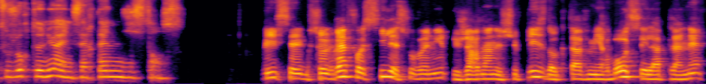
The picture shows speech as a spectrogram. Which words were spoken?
toujours tenu à une certaine distance. Oui, ce greffe aussi les souvenirs du jardin des supplices d'Octave Mirbeau, c'est la planète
